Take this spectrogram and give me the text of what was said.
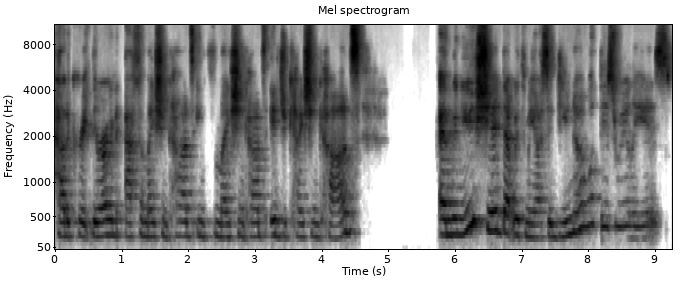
how to create their own affirmation cards, information cards, education cards. And when you shared that with me, I said, Do you know what this really is?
